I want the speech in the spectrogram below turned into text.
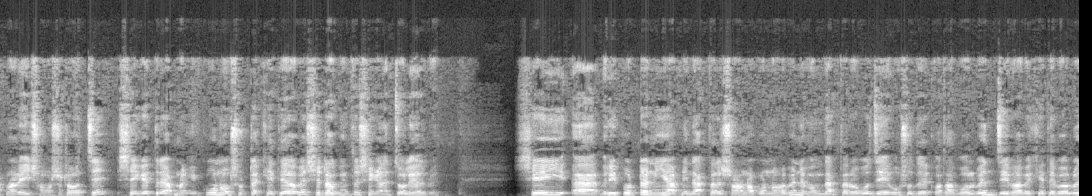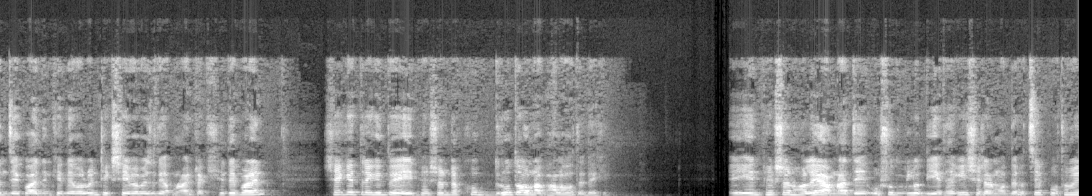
আপনার এই সমস্যাটা হচ্ছে। সেক্ষেত্রে আপনাকে কোন ওষুধটা খেতে হবে সেটাও কিন্তু সেখানে চলে আসবে। সেই রিপোর্টটা নিয়ে আপনি ডাক্তারের শরণাপন্ন হবেন এবং ডাক্তারবাবু যে ওষুধের কথা বলবেন, যেভাবে খেতে বলবেন, যে কয়দিন খেতে বলবেন, ঠিক সেইভাবে যদি আপনারা এটা খেতে পারেন, সেক্ষেত্রে কিন্তু এই ইনফেকশনটা খুব দ্রুত আমরা ভালো হতে দেখি। এই ইনফেকশন হলে আমরা যে ওষুধগুলো দিয়ে থাকি, সেটার মধ্যে হচ্ছে প্রথমে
